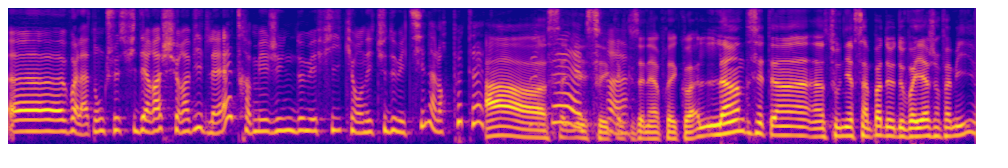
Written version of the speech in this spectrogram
voilà, donc je suis DRH, je suis ravie de l'être, mais j'ai une de mes filles qui est en études de médecine, alors peut-être. Ah, ça y est, c'est quelques années après quoi. L'Inde, c'était un, souvenir sympa de, de voyage en famille?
